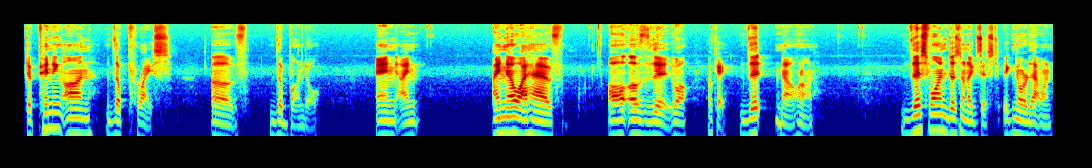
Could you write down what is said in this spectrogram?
depending on the price, of the bundle. And I I know I have all of the well, okay. The no, hold on. This one does not exist. Ignore that one.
